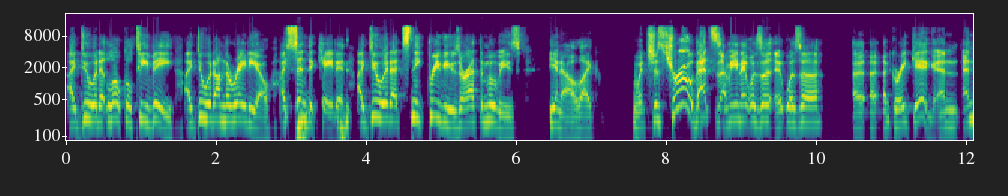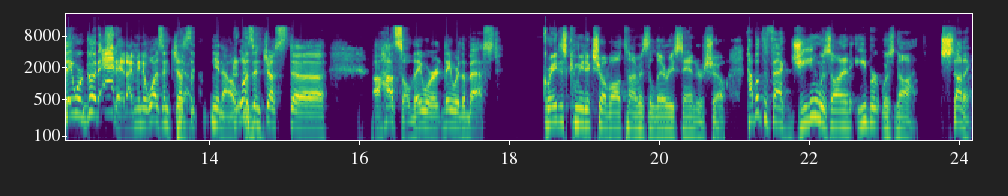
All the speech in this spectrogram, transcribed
I do it at local TV. I do it on the radio. I syndicate it. I do it at sneak previews or at the movies. You know, like which is true. That's I mean, it was a it was a a, a great gig and and they were good at it. I mean, it wasn't just Yeah. you know, it wasn't just uh, a hustle. They were they were the best. Greatest comedic show of all time is the Larry Sanders Show. How about the fact Gene was on and Ebert was not? Stunning.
